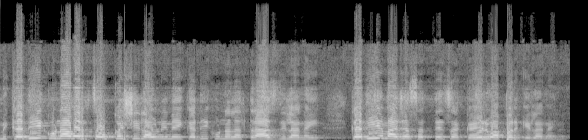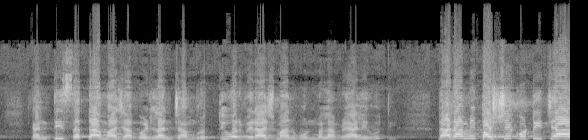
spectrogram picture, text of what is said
मी कधीही कुणावर चौकशी लावली नाही कधी कुणाला त्रास दिला नाही कधीही माझ्या सत्तेचा गैरवापर केला नाही. आणि ती सत्ता माझ्या वडिलांच्या मृत्यूवर विराजमान होऊन मला मिळाली होती. दादा मी पाचशे कोटीच्या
